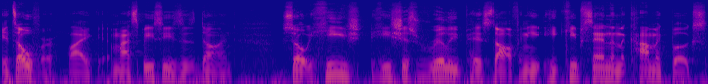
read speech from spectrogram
It's over. Like my species is done. So he's he's just really pissed off, and he he keeps saying in the comic books,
